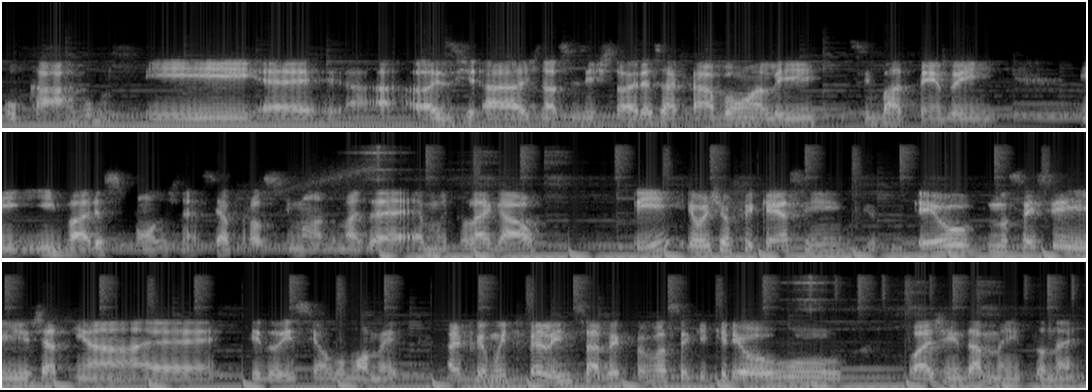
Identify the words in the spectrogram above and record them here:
o cargo e é, as, as, nossas histórias acabam ali se batendo em, em, em vários pontos, né? Se aproximando, mas é, é muito legal. E hoje eu fiquei assim, eu não sei se já tinha é, tido isso em algum momento, mas fiquei muito feliz de saber que foi você que criou o, o agendamento, né?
